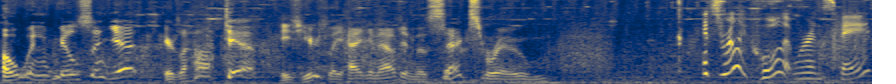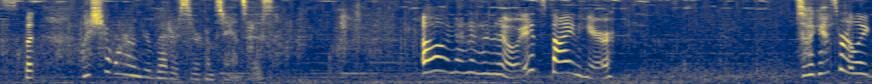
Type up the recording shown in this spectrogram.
Owen Wilson yet? Here's a hot tip. He's usually hanging out in the sex room. It's really cool that we're in space, but wish it were under better circumstances. Oh, no, no, no, no. It's fine here. So I guess we're like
